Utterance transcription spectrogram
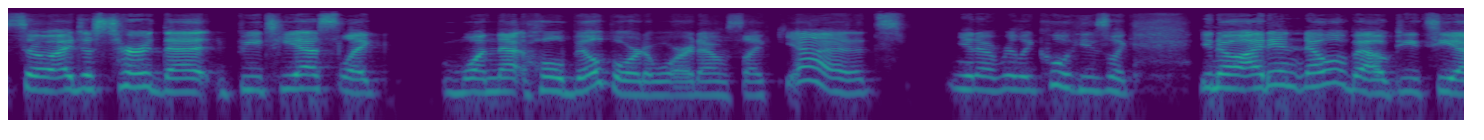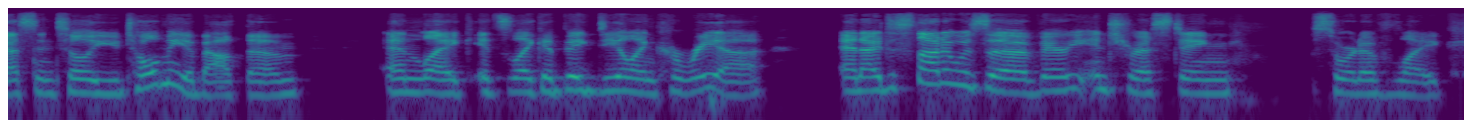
So I just heard that BTS like won that whole Billboard award. I was like, "Yeah, it's you know really cool." He's like, "You know, I didn't know about BTS until you told me about them, and like it's like a big deal in Korea." And I just thought it was a very interesting sort of like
